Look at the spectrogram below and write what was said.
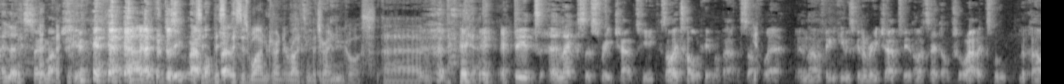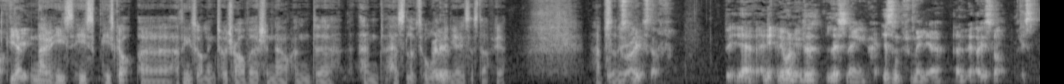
I learned so much. Uh, just that this, one this, this is why I'm currently writing the training course. Um, yeah. Did Alexis reach out to you? Because I told him about the software, and I think he was going to reach out to you. And I said, I'm sure Alex will look after Yeah, you. no, he's he's he's got. Uh, I think he's got a link to a trial version now, and uh, and has looked at all the videos and stuff. Yeah, absolutely. Great stuff. But yeah, any, anyone who's listening isn't familiar, and it's not, it's,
